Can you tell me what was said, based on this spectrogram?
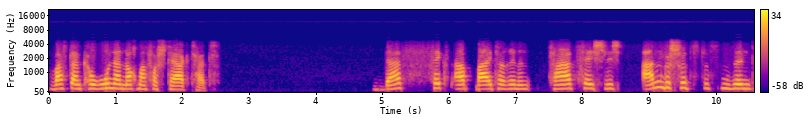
was dann Corona nochmal verstärkt hat. Dass Sexarbeiterinnen tatsächlich am geschütztesten sind,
